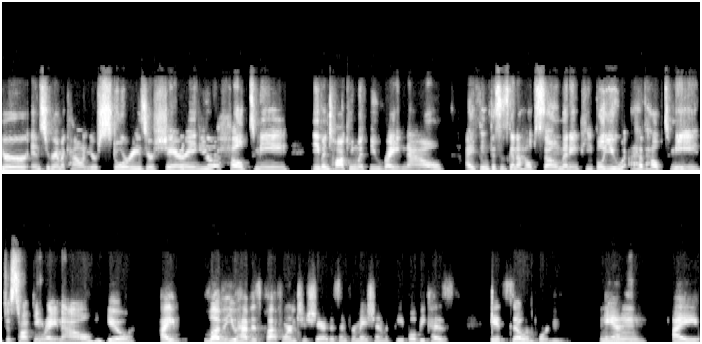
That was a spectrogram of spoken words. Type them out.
your Instagram account, your stories you're sharing. You. You've helped me. Even talking with you right now, I think this is going to help so many people. You have helped me just talking right now. Thank you. I love that you have this platform to share this information with people because it's so important. Mm-hmm. And I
